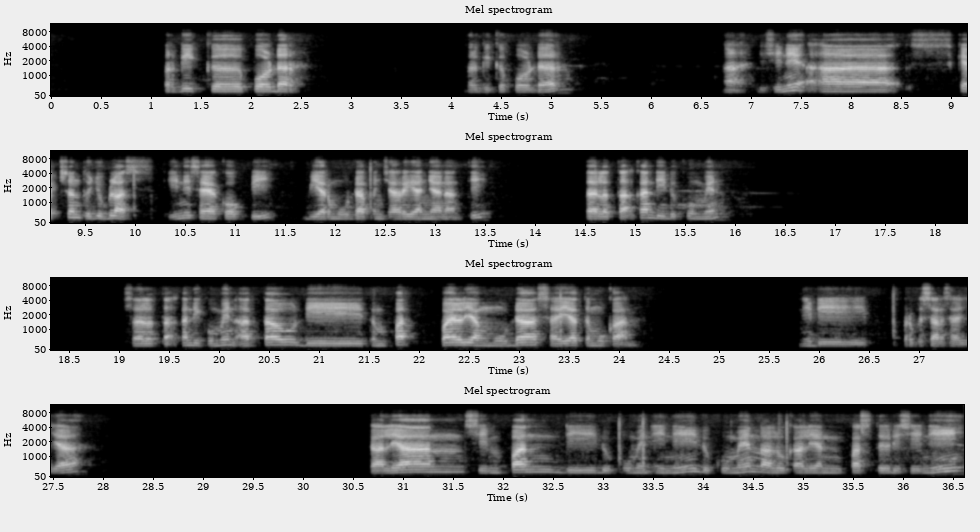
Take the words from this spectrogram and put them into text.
pergi ke folder. Pergi ke folder. Nah, di sini uh, caption 17. Ini saya copy biar mudah pencariannya nanti. Saya letakkan di dokumen saya letakkan di komen atau di tempat file yang mudah saya temukan. Ini diperbesar saja. Kalian simpan di dokumen ini, dokumen lalu kalian paste di sini.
